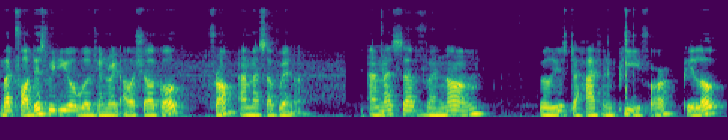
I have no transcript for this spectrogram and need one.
but for this video we'll generate our shellcode from MSF Venom MSF Venom will use the hyphen p for payload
